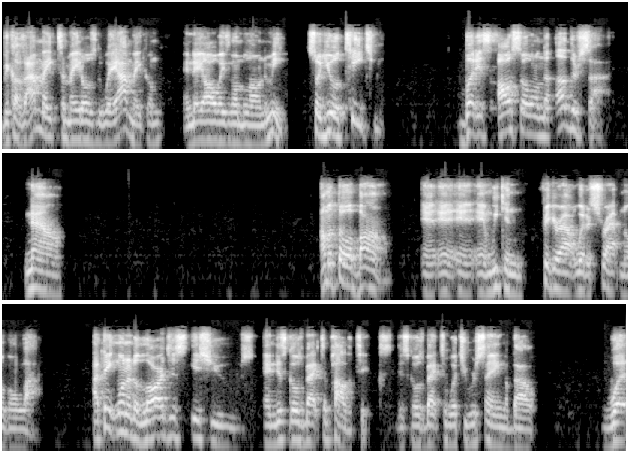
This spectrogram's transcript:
because I make tomatoes the way I make them and they always to belong to me. So you'll teach me. But it's also on the other side. Now, I'm to throw a bomb and, and, and we can figure out where the shrapnel to lie. I think one of the largest issues, and this goes back to politics, this goes back to what you were saying about what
